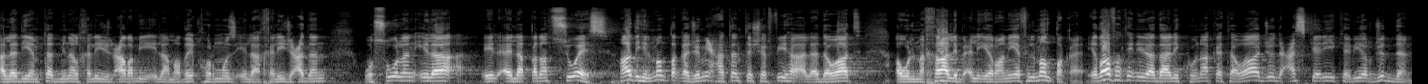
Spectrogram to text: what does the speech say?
الذي يمتد من الخليج العربي إلى مضيق هرمز إلى خليج عدن وصولا إلى إلى قناة السويس هذه المنطقة جميعها تنتشر فيها الأدوات أو المخالب الإيرانية في المنطقة. إضافة إلى ذلك هناك تواجد عسكري كبير جدا.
